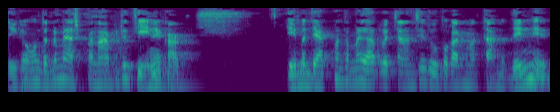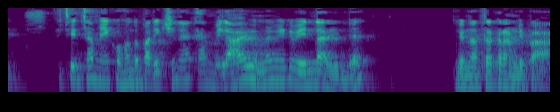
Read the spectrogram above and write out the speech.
ඒක හොඳටම අස්පනා අපිට තියෙන එකක්. එහෙම දෙයක්ම තමයි සර්වචනන්සේ රූප කර්මත්තාන දෙන්නේ. ඉතින් තමයි මේක හොඳ පරීක්ෂණයක් හැම වෙලාවෙම මේක වෙන්න අරින්න. ඒක නතර කරන්න එපා.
